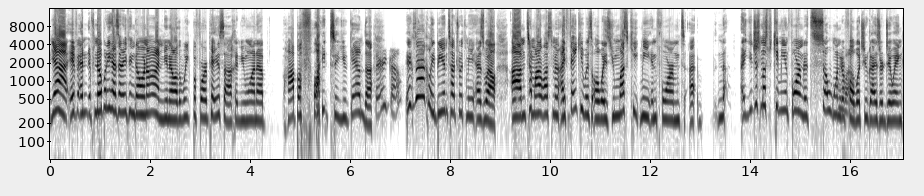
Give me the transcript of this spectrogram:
Yeah, if and if nobody has anything going on, you know, the week before Pesach, and you want to hop a flight to Uganda. There you go. Exactly. Be in touch with me as well. Um, Tamar Lustman, I thank you as always. You must keep me informed. Uh, n- you just must keep me informed. It's so wonderful what you guys are doing.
